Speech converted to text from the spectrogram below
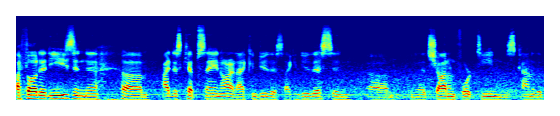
I felt at ease, and uh, um, I just kept saying, "All right, I can do this. I can do this." And um, you know, that shot on 14 was kind of the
